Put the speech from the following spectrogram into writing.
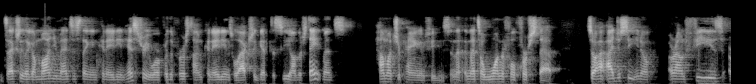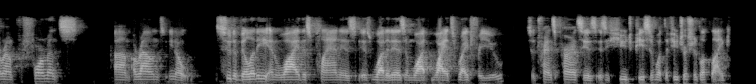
It's actually like a monumentous thing in Canadian history where for the first time Canadians will actually get to see on their statements how much you're paying in fees, and, that, and that's a wonderful first step. So I, I just see you know around fees, around performance, um, around you know suitability and why this plan is is what it is and what why it's right for you. So transparency is, is a huge piece of what the future should look like.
